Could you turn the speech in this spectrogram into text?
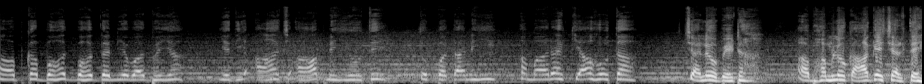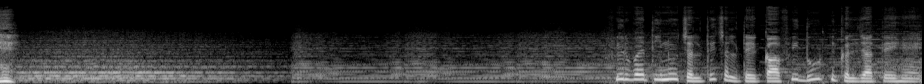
आपका बहुत बहुत धन्यवाद भैया। यदि आज आप नहीं होते तो पता नहीं हमारा क्या होता। चलो बेटा अब हम लोग आगे चलते हैं। फिर वह तीनों चलते चलते काफ़ी दूर निकल जाते हैं।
